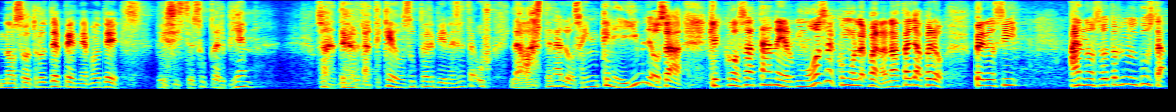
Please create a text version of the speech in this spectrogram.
Nosotros dependemos de, lo hiciste súper bien o sea, de verdad te quedó súper bien ese Uf, lavaste la losa increíble. O sea, qué cosa tan hermosa como bueno, no hasta allá, pero, pero sí, a nosotros nos gusta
